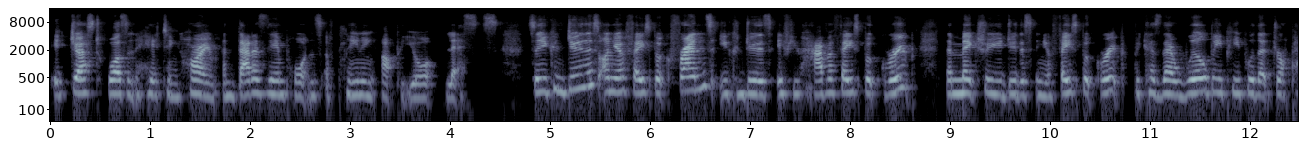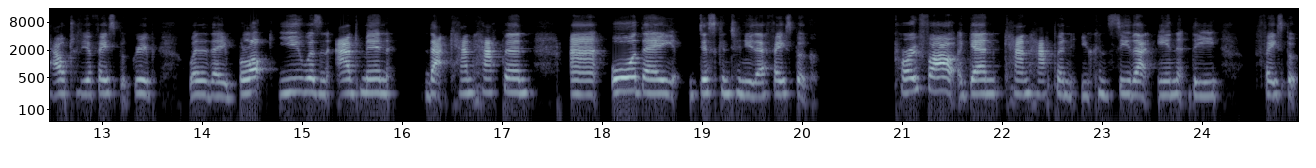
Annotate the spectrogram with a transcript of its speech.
It just wasn't hitting home. And that is the importance of cleaning up your lists. So you can do this on your Facebook friends. You can do this if you have a Facebook group, then make sure you do this in your Facebook group because there will be people that drop out of your Facebook group, whether they block you as an admin, that can happen, uh, or they discontinue their Facebook profile. Again, can happen. You can see that in the Facebook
